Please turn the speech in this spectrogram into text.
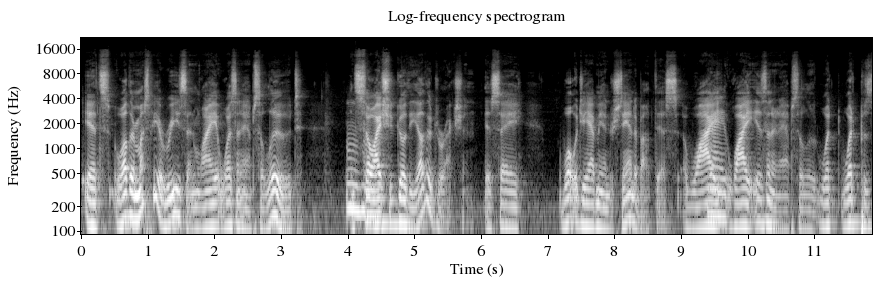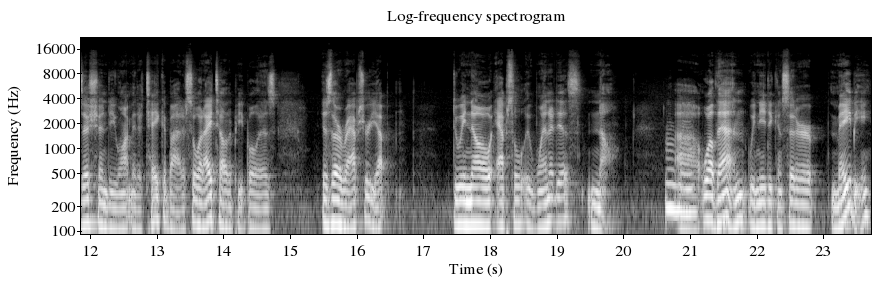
it's, well, there must be a reason why it wasn't absolute. Mm-hmm. And so I mm-hmm. should go the other direction is say, what would you have me understand about this? Why right. why isn't it absolute? What what position do you want me to take about it? So what I tell to people is, is there a rapture? Yep. Do we know absolutely when it is? No. Mm-hmm. Uh, well, then we need to consider maybe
